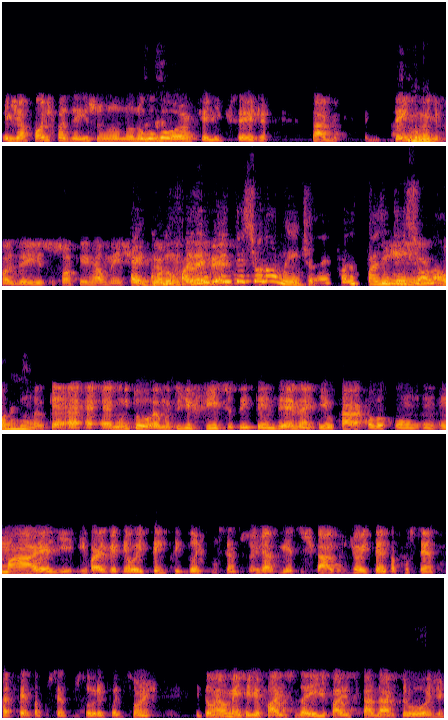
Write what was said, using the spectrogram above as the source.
Ele já pode fazer isso no, no, no Google Earth ali que seja, sabe? Tem como ele fazer isso, só que realmente. É, quando é faz é vezes... intencionalmente, né? Faz, faz Sim, intencional, né? É, é, é, muito, é muito difícil tu entender, né? Que o cara colocou um, uma área ali e vai ver que tem 82%, eu já vi esses casos, de 80%, 60% de sobreposições. Então, realmente, ele faz isso daí, ele faz esse cadastro hoje,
